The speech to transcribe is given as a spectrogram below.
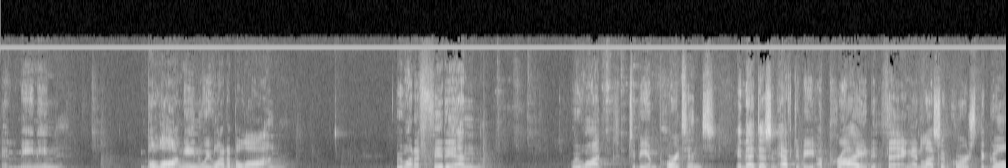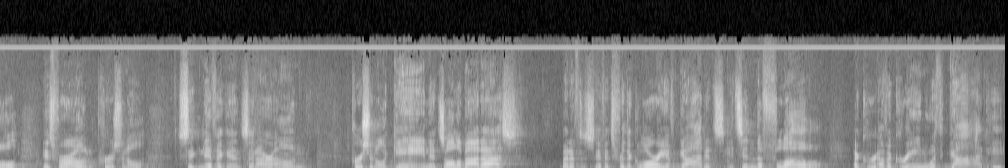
and meaning belonging. We want to belong. We want to fit in. We want to be important. And that doesn't have to be a pride thing, unless, of course, the goal is for our own personal significance and our own personal gain. It's all about us. But if it's, if it's for the glory of God, it's, it's in the flow of agreeing with God. He,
